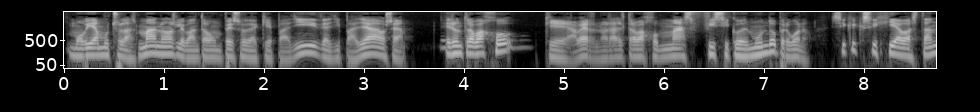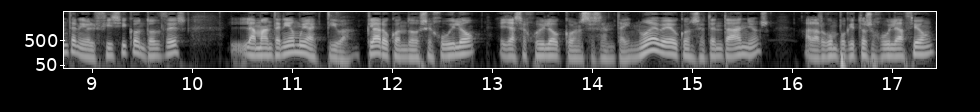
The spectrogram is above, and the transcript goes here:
movía mucho las manos, levantaba un peso de aquí para allí, de allí para allá. O sea, era un trabajo que, a ver, no era el trabajo más físico del mundo, pero bueno, sí que exigía bastante a nivel físico, entonces la mantenía muy activa. Claro, cuando se jubiló, ella se jubiló con 69 o con 70 años, alargó un poquito su jubilación,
